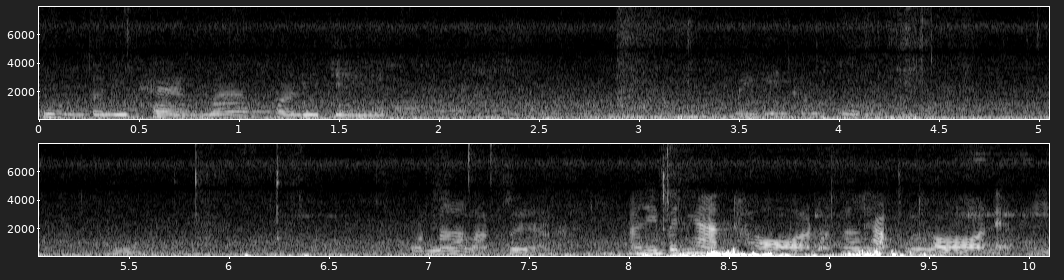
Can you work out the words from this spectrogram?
อืมตัวนี้แพงมาก ฮอลิเดย์ก็น่ารักเลยอะ อันนี้เป็นงานทอถักทอเนี่ยพี่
